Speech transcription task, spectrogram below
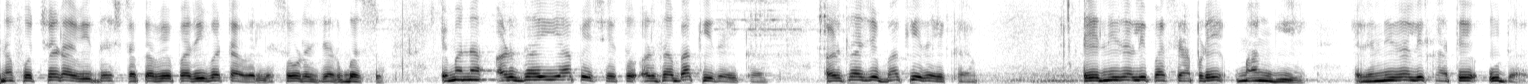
નફો ચડાવી દસ ટકા, વેપારી વટાવે એટલે સોળ હજાર બસો. એમાંના અડધા એ આપે છે તો અડધા બાકી રાખ્યા. અડધા જે બાકી રાખ્યા, એ નિરાલી પાસે આપણે માંગીએ. એટલે નિરાલી ખાતે ઉધાર.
